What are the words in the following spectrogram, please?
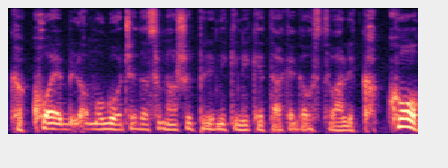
kako je bilo mogoče, da so naši predniki nekaj takega ustvarili, kako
